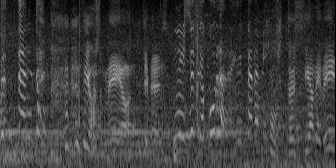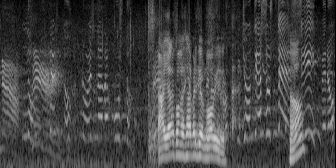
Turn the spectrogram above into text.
¡Detente! Dios mío, Jess. ¡Ni se te ocurra reírte de mí! Justicia divina. ¡No! Sí. ¡Esto no es nada justo! Ah, ya es cuando se ha perdido el móvil. Yo te asusté, ¿No? sí, pero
